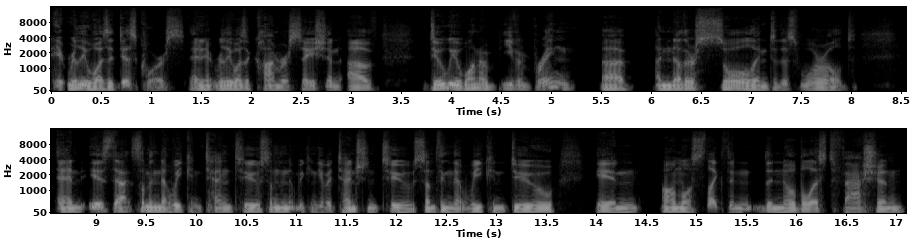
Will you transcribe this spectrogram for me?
it really was a discourse and it really was a conversation of do we want to even bring uh, another soul into this world? And is that something that we can tend to something that we can give attention to something that we can do in almost like the the noblest fashion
